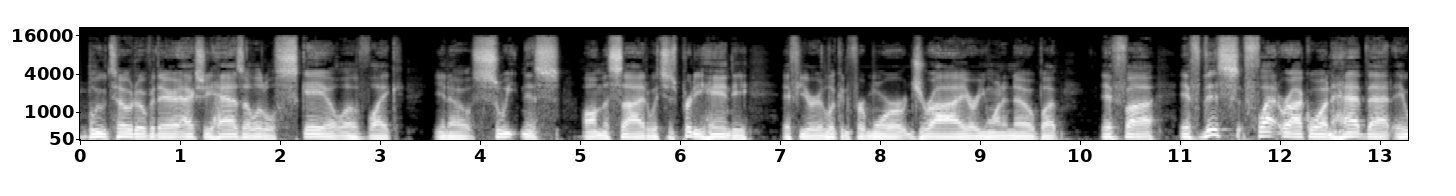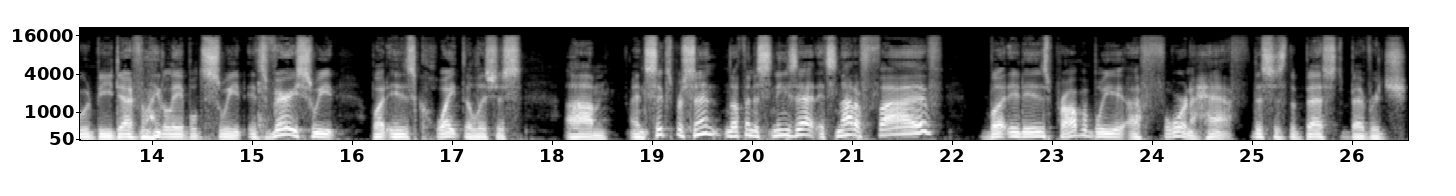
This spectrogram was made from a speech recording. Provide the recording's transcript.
Blue Toad over there actually has a little scale of like you know sweetness on the side, which is pretty handy if you're looking for more dry or you want to know. But if uh, if this Flat Rock one had that, it would be definitely labeled sweet. It's very sweet, but is quite delicious. Um, and six percent, nothing to sneeze at. It's not a five, but it is probably a four and a half. This is the best beverage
